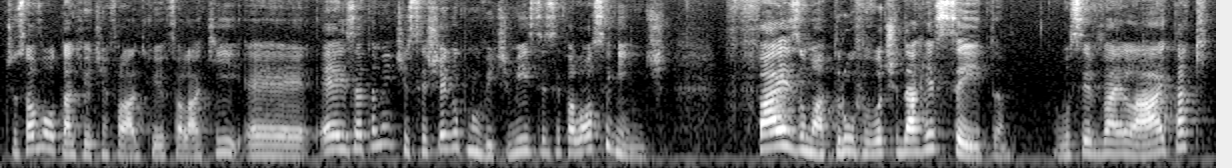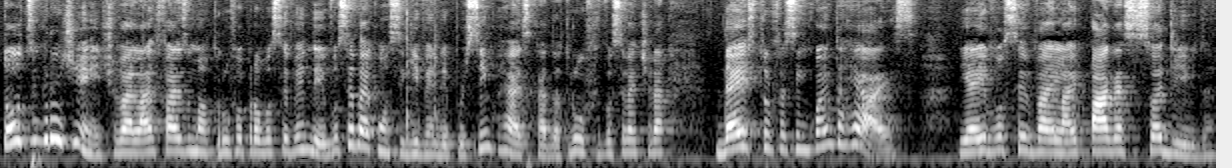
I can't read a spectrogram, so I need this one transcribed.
Deixa eu só voltar aqui, eu tinha falado que eu ia falar aqui. É, é exatamente isso. Você chega para um vitimista e você fala o seguinte: faz uma trufa, eu vou te dar receita. Você vai lá e tá aqui todos os ingredientes. Vai lá e faz uma trufa para você vender. Você vai conseguir vender por 5 reais cada trufa você vai tirar 10 trufas 50 reais. E aí você vai lá e paga essa sua dívida.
